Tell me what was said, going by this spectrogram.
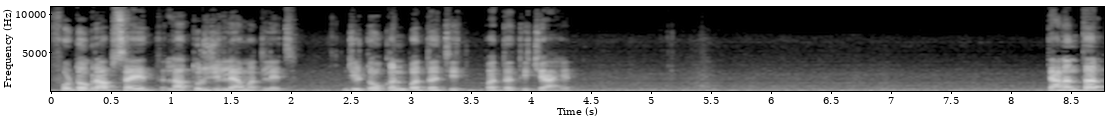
फोटोग्राफ्स आहेत लातूर जिल्ह्यामधलेच जी टोकन पद्धती पद्धतीची आहेत. त्यानंतर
